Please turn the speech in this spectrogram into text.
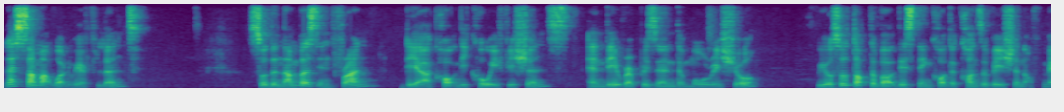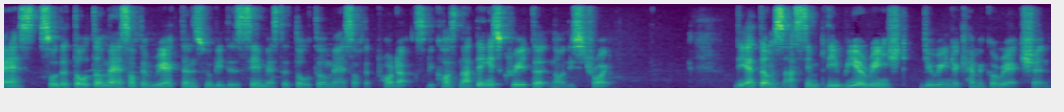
Let's sum up what we have learned. So the numbers in front, they are called the coefficients and they represent the mole ratio. We also talked about this thing called the conservation of mass. So the total mass of the reactants will be the same as the total mass of the products because nothing is created nor destroyed the atoms are simply rearranged during the chemical reaction.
